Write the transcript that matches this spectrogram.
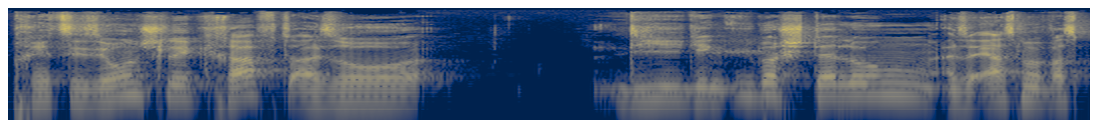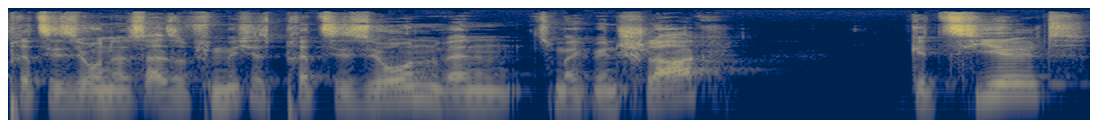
Präzision schlägt Kraft, also die Gegenüberstellung, also erstmal was Präzision ist. Also für mich ist Präzision, wenn zum Beispiel ein Schlag gezielt,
